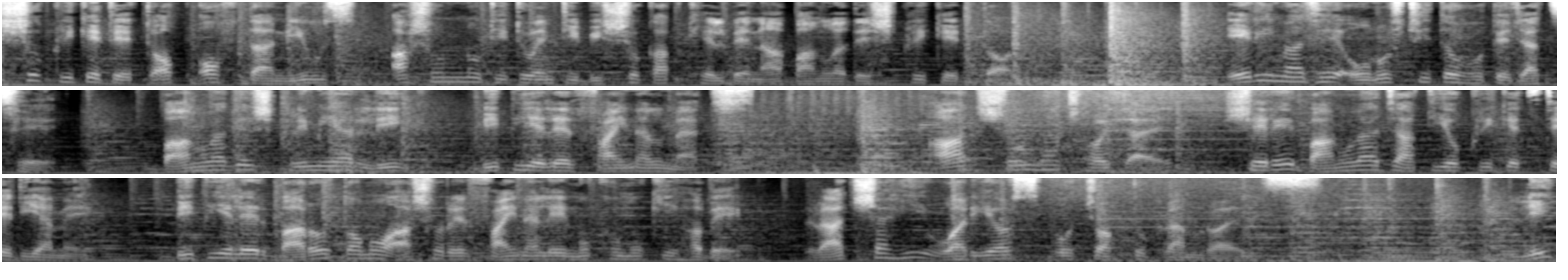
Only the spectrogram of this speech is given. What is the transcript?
বিশ্ব ক্রিকেটে টপ অফ দ্য নিউজ আসন্ন টি টোয়েন্টি বিশ্বকাপ খেলবে না বাংলাদেশ ক্রিকেট দল। এরই মাঝে অনুষ্ঠিত হতে যাচ্ছে বাংলাদেশ প্রিমিয়ার লিগ বিপিএল এর ফাইনাল ম্যাচ আজ সন্ধ্যা ছয়টায় সেরে বাংলা জাতীয় ক্রিকেট স্টেডিয়ামে বিপিএল এর বারোতম আসরের ফাইনালে মুখোমুখি হবে রাজশাহী ওয়ারিয়র্স ও চট্টগ্রাম রয়্যালস লিগ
